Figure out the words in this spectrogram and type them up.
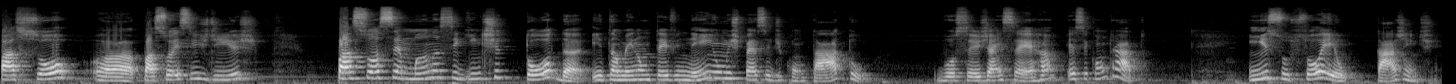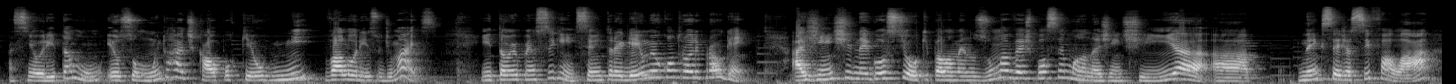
passou, uh, passou esses dias, passou a semana seguinte toda e também não teve nenhuma espécie de contato, você já encerra esse contrato. Isso sou eu, tá, gente? A senhorita Moon, eu sou muito radical porque eu me valorizo demais. Então eu penso o seguinte: se eu entreguei o meu controle para alguém, a gente negociou que pelo menos uma vez por semana a gente ia, nem que seja se falar,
